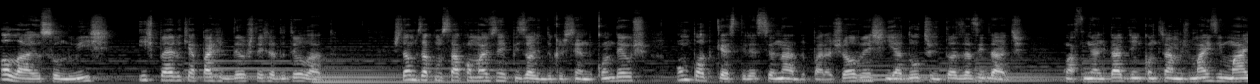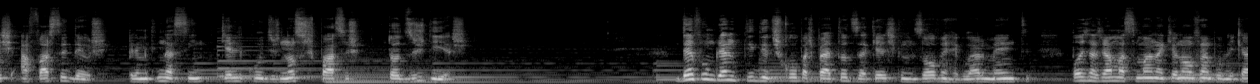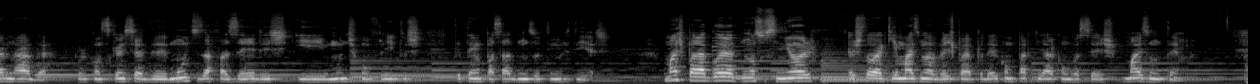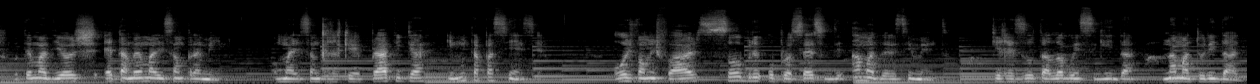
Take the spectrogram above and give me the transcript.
Olá, eu sou Luiz e espero que a paz de Deus esteja do teu lado. Estamos a começar com mais um episódio do Crescendo com Deus, um podcast direcionado para jovens e adultos de todas as idades, com a finalidade de encontrarmos mais e mais a face de Deus, permitindo assim que Ele cuide dos nossos passos todos os dias. Devo um grande pedido de desculpas para todos aqueles que nos ouvem regularmente, pois já há uma semana que eu não venho publicar nada, por consequência de muitos afazeres e muitos conflitos que tenho passado nos últimos dias. Mas, para a glória do nosso Senhor, eu estou aqui mais uma vez para poder compartilhar com vocês mais um tema. O tema de hoje é também uma lição para mim, uma lição que requer prática e muita paciência. Hoje vamos falar sobre o processo de amadurecimento, que resulta logo em seguida na maturidade.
